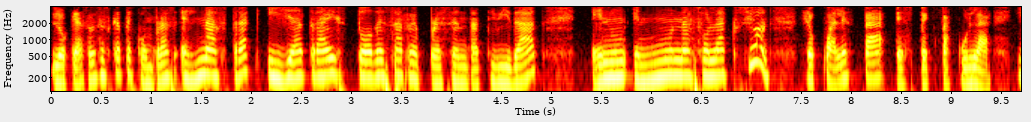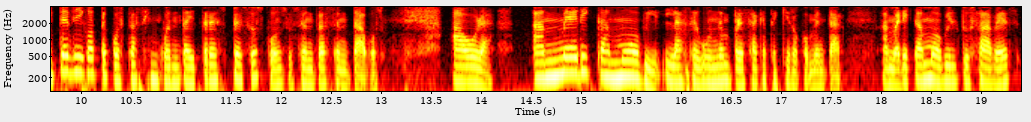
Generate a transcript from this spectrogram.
lo que haces es que te compras el NAFTRAC y ya traes toda esa representatividad en, en una sola acción, lo cual está espectacular. Y te digo, te cuesta 53 pesos con 60 centavos. Ahora, América Móvil, la segunda empresa que te quiero comentar. América Móvil, tú sabes,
